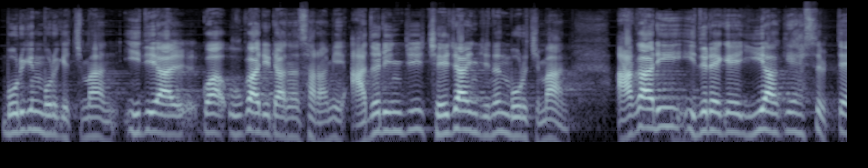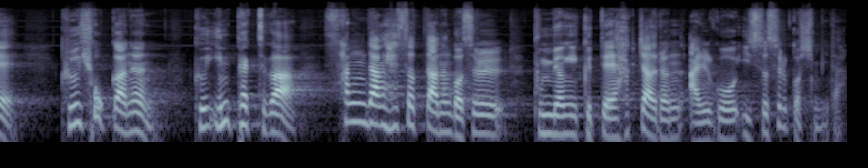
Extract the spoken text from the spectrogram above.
모르긴 모르겠지만 이디알과 우갈이라는 사람이 아들인지 제자인지는 모르지만 아갈이 이들에게 이야기했을 때 그 효과는 그 임팩트가 상당했었다는 것을 분명히 그때 학자들은 알고 있었을 것입니다.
